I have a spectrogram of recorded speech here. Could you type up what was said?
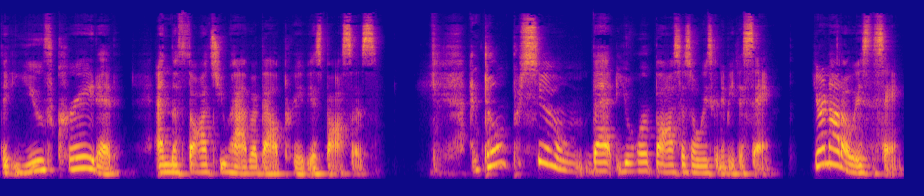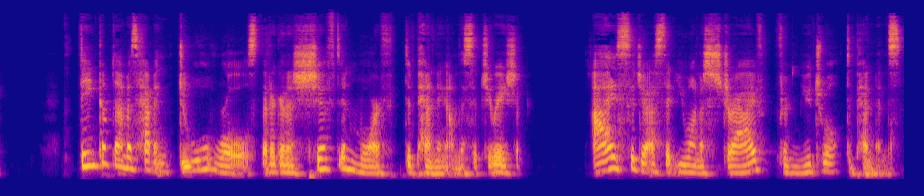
that you've created and the thoughts you have about previous bosses. And don't presume that your boss is always going to be the same. You're not always the same. Think of them as having dual roles that are going to shift and morph depending on the situation. I suggest that you want to strive for mutual dependence.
